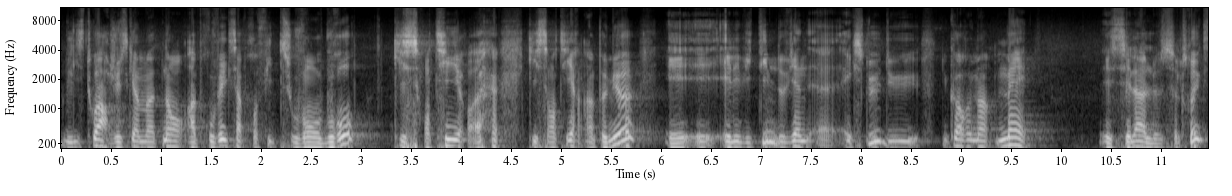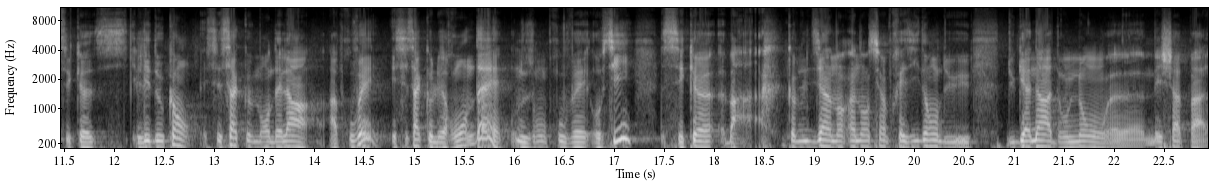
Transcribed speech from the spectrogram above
l'histoire jusqu'à maintenant a prouvé que ça profite souvent aux bourreaux qui s'en tirent, euh, qui s'en un peu mieux, et les victimes deviennent euh, exclues du, du corps humain. Mais, et c'est là le seul truc, c'est que les deux camps, et c'est ça que Mandela a prouvé, et c'est ça que les Rwandais nous ont prouvé aussi, c'est que, bah, comme le disait un, un ancien président du, du Ghana, dont le nom euh, m'échappe à,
